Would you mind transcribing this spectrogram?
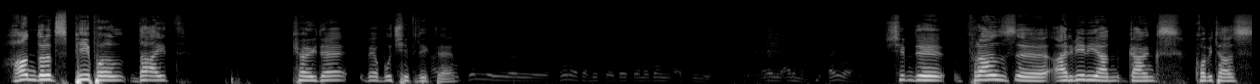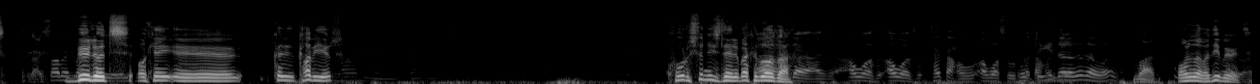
Hundreds people died köyde ve bu çiftlikte. Şimdi Frans, uh, Armenian Gangs, Komitas, Bülut, okay, uh, kabir. Kurşun izleri bakın orada. Var. Orada var değil mi? Evet.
